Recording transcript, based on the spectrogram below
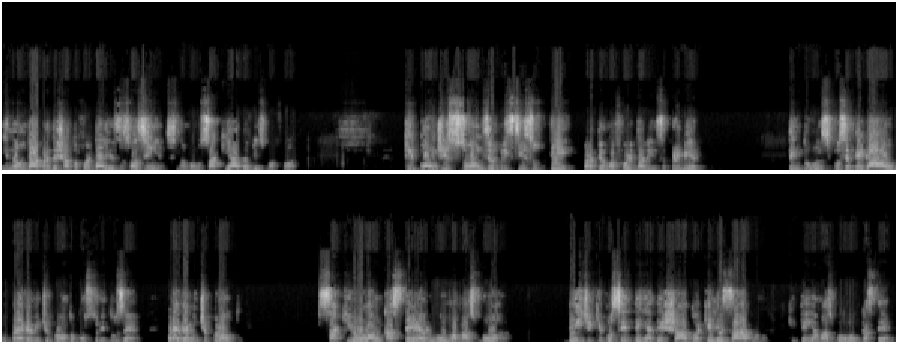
E não dá para deixar tua fortaleza sozinha, senão vão saquear da mesma forma. Que condições eu preciso ter para ter uma fortaleza? Primeiro, tem duas. Você pegar algo previamente pronto ou construir do zero. Previamente pronto, saqueou lá um castelo ou uma masmorra, desde que você tenha deixado aquele hexágono que tem a masmorra ou o castelo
